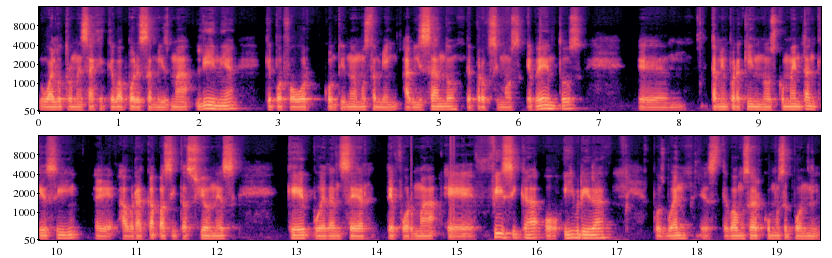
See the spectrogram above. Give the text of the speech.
igual otro mensaje que va por esa misma línea, que por favor continuemos también avisando de próximos eventos. Eh, también por aquí nos comentan que sí eh, habrá capacitaciones que puedan ser de forma física o híbrida. Pues bueno, este, vamos a ver cómo se pone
